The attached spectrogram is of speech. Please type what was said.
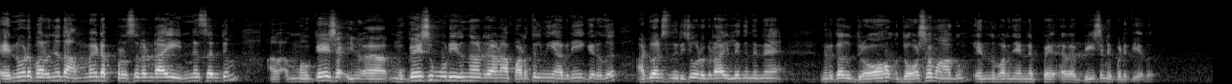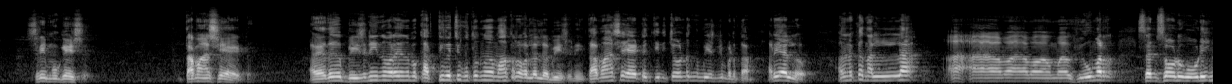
എന്നോട് പറഞ്ഞത് അമ്മയുടെ പ്രസിഡന്റായ ഇന്നസെന്റും മുകേഷ് മുകേഷും കൂടി ഇരുന്നാണ്ടാണ് ആ പടത്തിൽ നീ അഭിനയിക്കരുത്. അഡ്വാൻസ് തിരിച്ചു കൊടുക്കടാ ഇല്ലെങ്കിൽ നിന്നെ നിനക്കത് ദ്രോഹം ദോഷമാകും എന്ന് പറഞ്ഞ് എന്നെ ഭീഷണിപ്പെടുത്തിയത് ശ്രീ മുകേഷ്. തമാശയായിട്ട്. അതായത് ഭീഷണി എന്ന് പറയുന്നത് കത്തി വെച്ച് കുത്തുന്നത് മാത്രമല്ലല്ലോ ഭീഷണി. തമാശയായിട്ട് ചിരിച്ചുകൊണ്ടെങ്കിൽ ഭീഷണിപ്പെടുത്താം. അറിയാമല്ലോ അതിനൊക്കെ നല്ല ഹ്യൂമർ സെൻസോട് കൂടി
